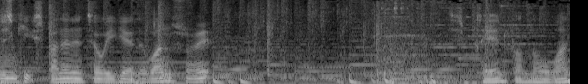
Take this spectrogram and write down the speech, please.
Just mm. keep spinning until we get the win. That's right. Just playing for no one.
